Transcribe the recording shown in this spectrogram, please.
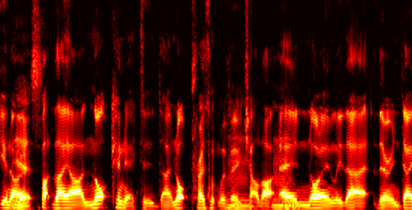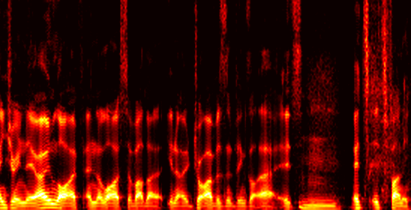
you know, Yes. but they are not connected. They're not present with each Mm, other, and not only that, they're endangering their own life and the lives of other you know drivers and things like that. It's Mm. it's it's funny.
